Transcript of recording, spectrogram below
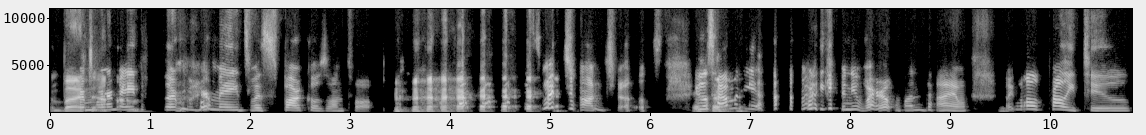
But they're, mermaid, um, they're mermaids with sparkles on top. That's what John chose. He goes, "How many? How many can you wear at one time?" Like, well, probably two.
